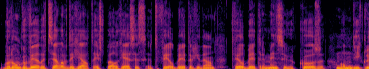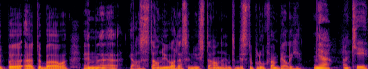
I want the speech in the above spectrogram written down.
voor ongeveer hetzelfde geld heeft Paul Gijsens het veel beter gedaan. Veel betere mensen gekozen mm -hmm. om die club uh, uit te bouwen. En uh, ja, ze staan nu waar dat ze nu staan. Hè, de beste ploeg van België. Ja, oké.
